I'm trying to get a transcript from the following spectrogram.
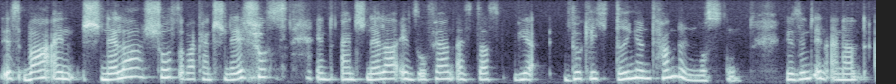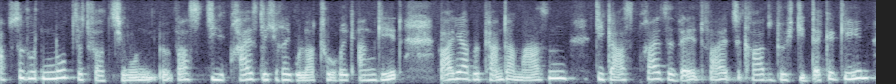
Es war ein schneller Schuss, aber kein Schnellschuss. Ein schneller insofern, als dass wir wirklich dringend handeln mussten. Wir sind in einer absoluten Notsituation, was die preisliche Regulatorik angeht, weil ja bekanntermaßen die Gaspreise weltweit gerade durch die Decke gehen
